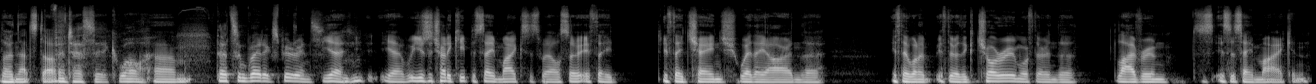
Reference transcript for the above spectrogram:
learn that stuff. Fantastic. Wow. Um, That's some great experience. yeah, yeah. We usually try to keep the same mics as well. So if they if they change where they are in the if they want to if they're in the control room or if they're in the live room, it's, it's the same mic and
